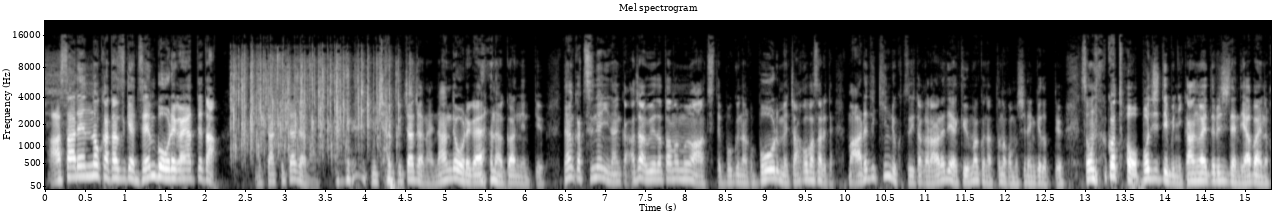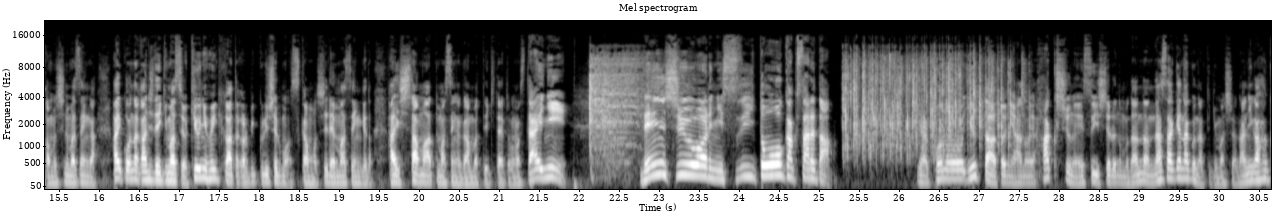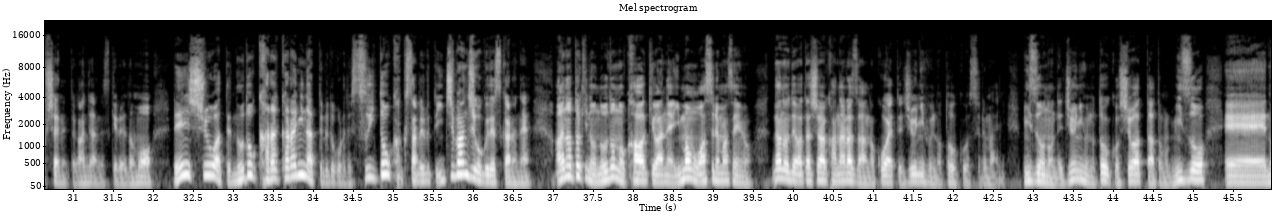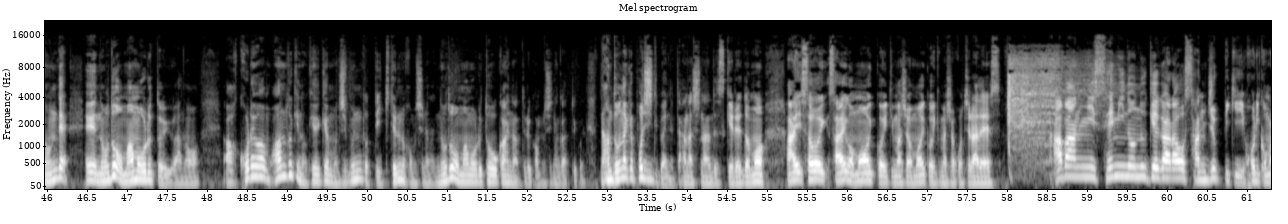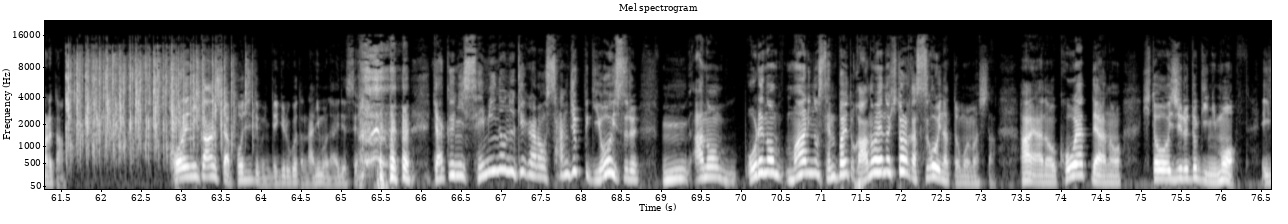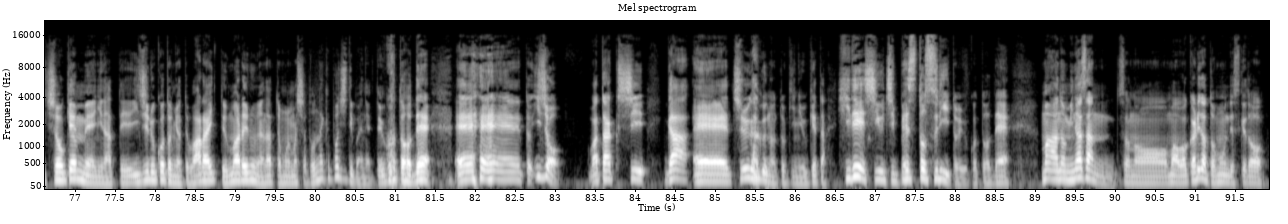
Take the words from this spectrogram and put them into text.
朝練の片付け全部俺がやってた。むちゃくちゃじゃない。むちゃくちゃじゃない。なんで俺がやらなあかんねんっていう。なんか常になんか、あ、じゃあ上田頼むわ、つって僕なんかボールめっちゃ運ばされて、まああれで筋力ついたからあれで野球上手くなったのかもしれんけどっていう、そんなことをポジティブに考えてる時点でやばいのかもしれませんが、はい、こんな感じでいきますよ。急に雰囲気変わったからびっくりしてるもんすかもしれませんけど、はい、下回ってませんが頑張っていきたいと思います。第2位。練習終わりに水筒を隠された。いや、この言った後にあの拍手の SE してるのもだんだん情けなくなってきました。何が拍手やねんって感じなんですけれども、練習終わって喉カラカラになってるところで水筒隠されるって一番地獄ですからね。あの時の喉の渇きはね、今も忘れませんよ。なので私は必ずあの、こうやって12分のトークをする前に、水を飲んで12分のトークをし終わった後も水を、えー、飲んで、えー、喉を守るという、あの、あ、これはあの時の経験も自分にとって生きてるのかもしれない。喉を守る10日になってるかもしれんかっていうこと。なんどんだけポジティブやねんって話なんですけれども、はい、そう、最後ももう一個行きましょう。もう一個行きましょう。こちらです。カバンにセミの抜け殻を30匹掘り込まれた。これに関してはポジティブにできることは何もないですよ 逆にセミの抜け殻を30匹用意する、んあの、俺の周りの先輩とかあの辺の人らがすごいなって思いました。はい、あの、こうやってあの、人をいじるときにも、一生懸命になっていじることによって笑いって生まれるんやなって思いました。どんだけポジティブやねんということで、えー、っと、以上、私が、えー、中学の時に受けた、ひでえ仕打ちベスト3ということで、まあ、あの、皆さん、その、まあ、お分かりだと思うんですけど、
